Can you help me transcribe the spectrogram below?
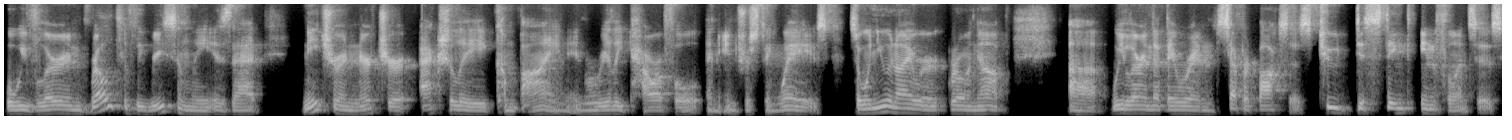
what we've learned relatively recently is that nature and nurture actually combine in really powerful and interesting ways. So when you and I were growing up, uh, we learned that they were in separate boxes, two distinct influences.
